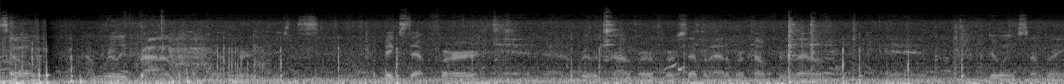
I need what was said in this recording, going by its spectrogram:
So I'm really proud of her. It's a big step for her, and I'm really proud of her for stepping out of her comfort zone and doing something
